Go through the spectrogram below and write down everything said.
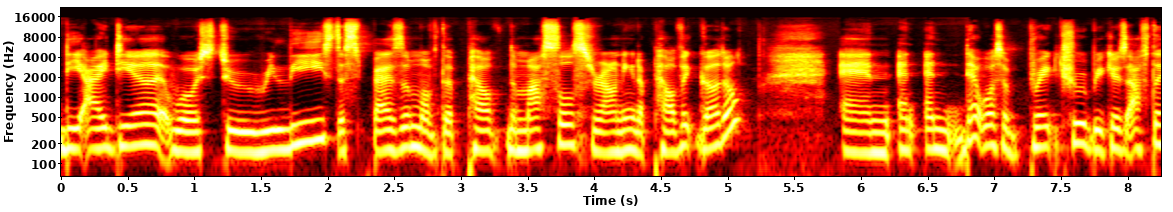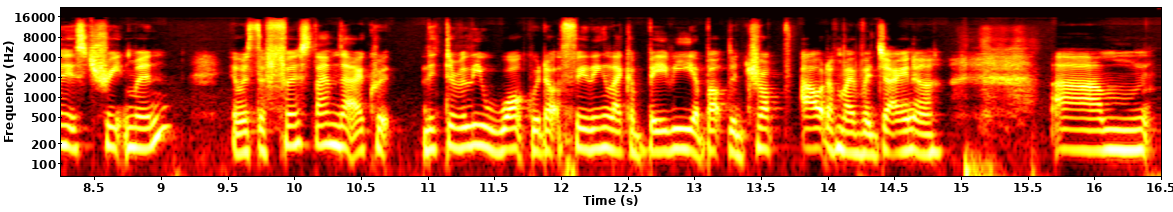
the idea was to release the spasm of the pel- the muscles surrounding the pelvic girdle. And, and, and that was a breakthrough because after his treatment, it was the first time that I could literally walk without feeling like a baby about to drop out of my vagina. Um,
